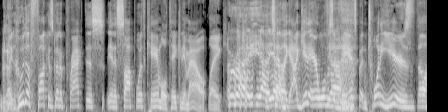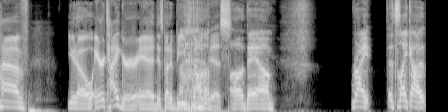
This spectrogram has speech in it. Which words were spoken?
Like, who the fuck is going to practice in a Sopwith camel taking him out? Like, right? Yeah, yeah. like I get Airwolf is Yeah. advanced, but in 20 years they'll have, you know, Air Tiger, and it's going to be dog piss. oh, damn. Right. It's like a.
